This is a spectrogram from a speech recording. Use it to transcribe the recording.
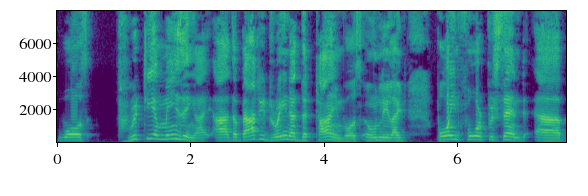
was pretty amazing. I uh, the battery drain at the time was only like 0.4% uh,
